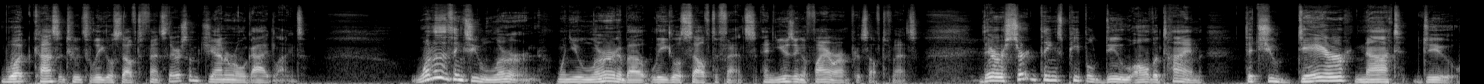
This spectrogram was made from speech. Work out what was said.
what constitutes legal self defense, there are some general guidelines. One of the things you learn when you learn about legal self defense and using a firearm for self defense there are certain things people do all the time that you dare not do.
